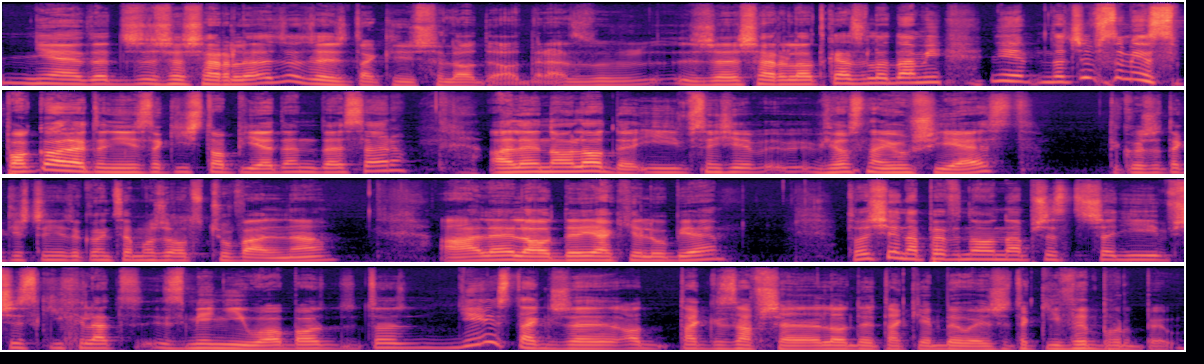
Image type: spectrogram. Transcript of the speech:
nie, to, że, że szarlotka, to jest taki lody od razu, że szarlotka z lodami, nie, znaczy w sumie jest spoko, ale to nie jest jakiś top 1 deser, ale no lody i w sensie wiosna już jest, tylko że tak jeszcze nie do końca może odczuwalna, ale lody jakie lubię, to się na pewno na przestrzeni wszystkich lat zmieniło, bo to nie jest tak, że od, tak zawsze lody takie były, że taki wybór był.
